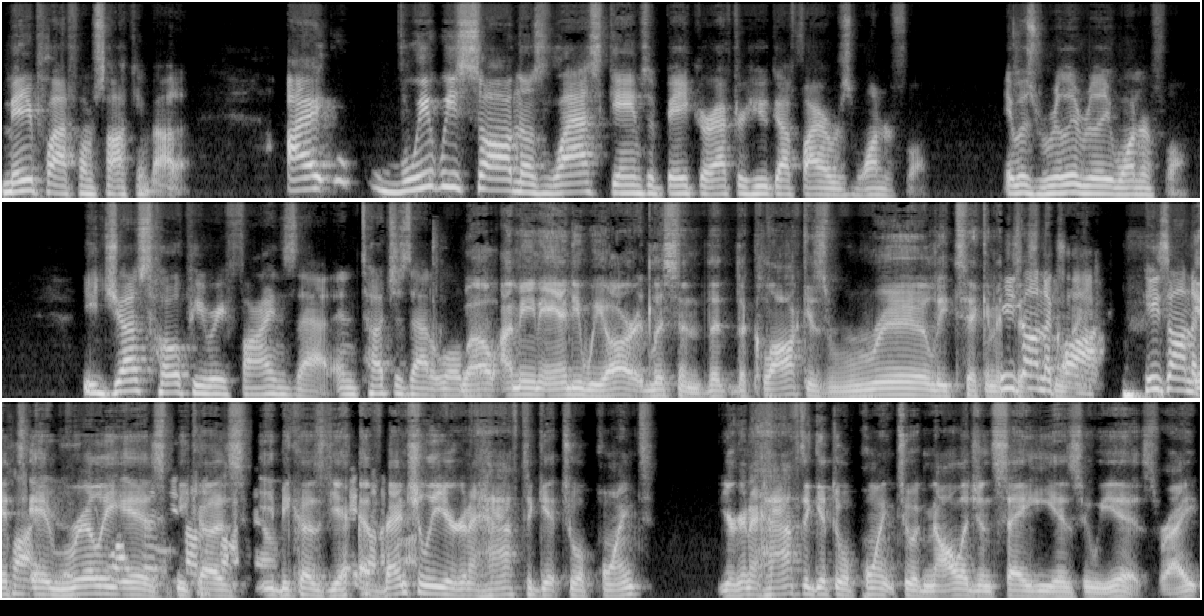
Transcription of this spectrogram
many platforms talking about it. I we we saw in those last games of Baker after Hugh got fired was wonderful. It was really really wonderful. You just hope he refines that and touches that a little Well, bit. Well, I mean, Andy, we are listen. The the clock is really ticking. He's on the point. clock. He's on the It's, clock. it really is because because you, He's on the eventually you're going to have to get to a point. You're going to have to get to a point to acknowledge and say he is who he is, right?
